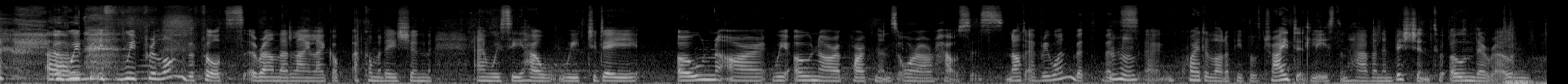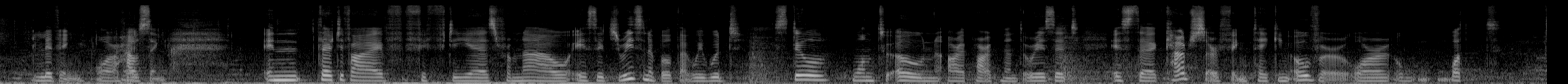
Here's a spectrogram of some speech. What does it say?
if, we, Um, if we prolong the thoughts around that line, like accommodation, and we see how we today own our we own our apartments or our houses. Not everyone, but but Mhm. uh, quite a lot of people try to at least and have an ambition to own their own living or housing. In 35, 50 years from now, is it reasonable that we would still want to own our apartment, or is it is the couch surfing taking over, or what?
